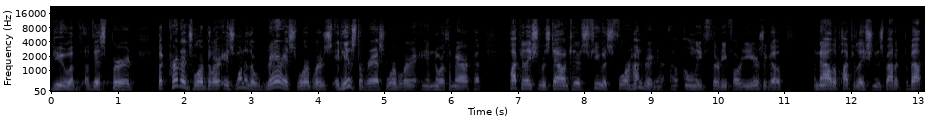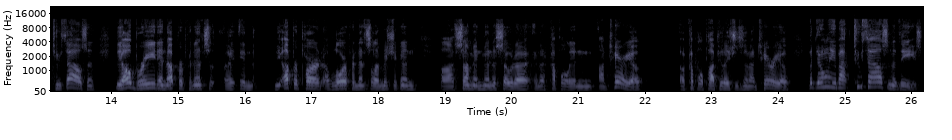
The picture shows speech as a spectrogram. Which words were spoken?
view of, of this bird. But Kirtland's warbler is one of the rarest warblers. It is the rarest warbler in North America. Population was down to as few as 400 uh, only 30, 40 years ago. and now the population is about, about two thousand. They all breed in upper peninsula, uh, in the upper part of lower peninsula, Michigan, uh, some in Minnesota and a couple in Ontario, a couple of populations in Ontario, but there are only about two thousand of these.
